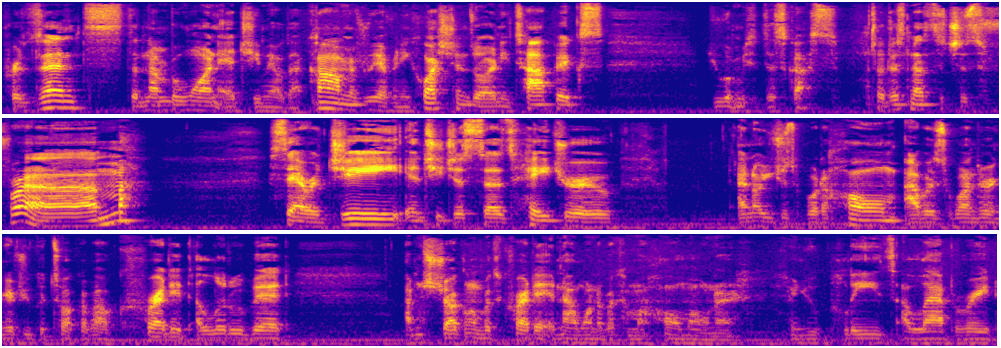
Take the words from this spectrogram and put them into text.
Presents, the number one at gmail.com if you have any questions or any topics you want me to discuss. So this message is from Sarah G, and she just says, Hey Drew, I know you just bought a home. I was wondering if you could talk about credit a little bit. I'm struggling with credit and I want to become a homeowner. Can you please elaborate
